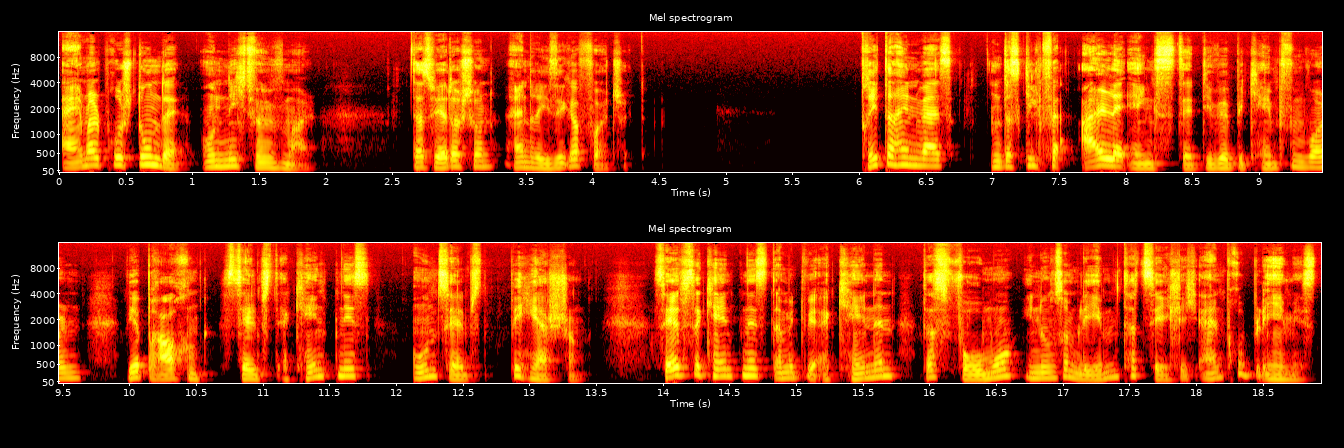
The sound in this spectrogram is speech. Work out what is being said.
einmal pro Stunde und nicht fünfmal. Das wäre doch schon ein riesiger Fortschritt. Dritter Hinweis, und das gilt für alle Ängste, die wir bekämpfen wollen, wir brauchen Selbsterkenntnis und Selbstbeherrschung. Selbsterkenntnis, damit wir erkennen, dass FOMO in unserem Leben tatsächlich ein Problem ist.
